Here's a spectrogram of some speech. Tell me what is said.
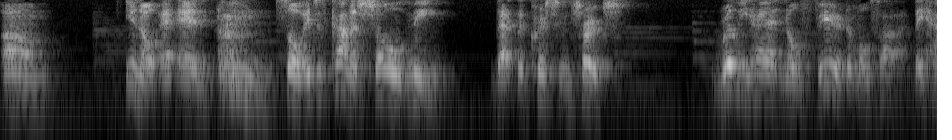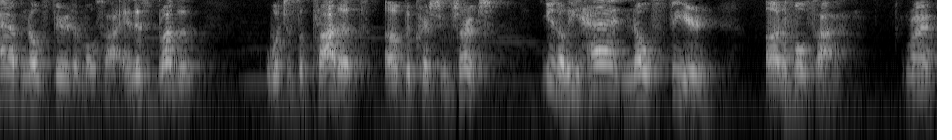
Um, you know, and, and so it just kind of showed me that the Christian church really had no fear of the Most High. They have no fear of the Most High. And this brother, which is a product of the Christian church, you know, he had no fear of the Most High, right?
